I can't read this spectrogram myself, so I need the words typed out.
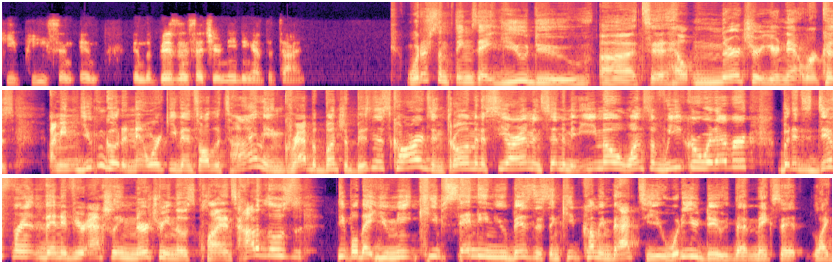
key piece in in in the business that you're needing at the time. What are some things that you do uh, to help nurture your network? Because I mean, you can go to network events all the time and grab a bunch of business cards and throw them in a CRM and send them an email once a week or whatever. But it's different than if you're actually nurturing those clients. How do those people that you meet keep sending you business and keep coming back to you? What do you do that makes it like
